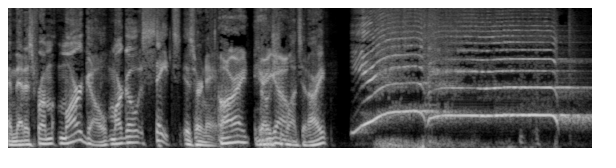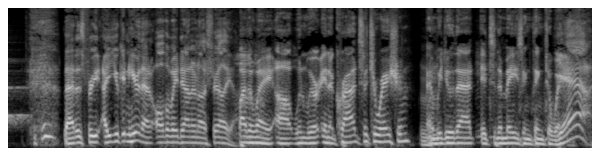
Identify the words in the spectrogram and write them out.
And that is from Margot. Margot Sates is her name. All right, here so you she go. wants it. All right. That is for you. Uh, You can hear that all the way down in Australia. By the way, uh, when we're in a crowd situation and we do that, it's an amazing thing to witness. Yeah.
